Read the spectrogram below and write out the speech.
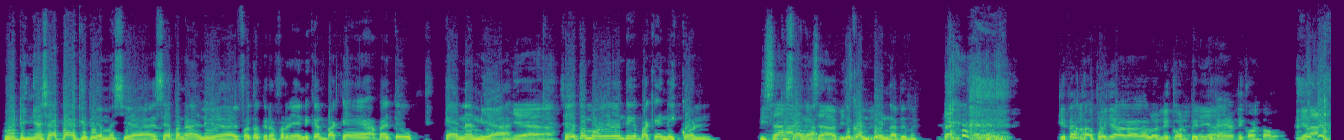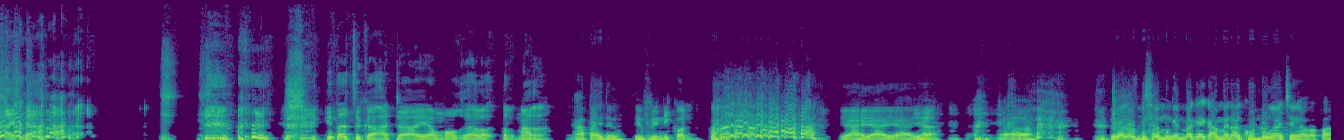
weddingnya siapa gitu ya Mas ya. Saya pernah lihat fotografernya ini kan pakai apa itu Canon ya. Ya. Saya tuh maunya nanti pakai Nikon. Bisa, Bisa nggak? bisa, bisa. Nikon pen tapi Mas. kita nggak punya kalau Nikon Pen Iya. punyanya Nikon tol Ya, ya. Kita juga ada yang mau kalau terkenal Apa itu? Jeffrey Nikon. ya ya ya ya Ya. Heeh. Kalau bisa mungkin pakai kamera gunung aja nggak apa-apa.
